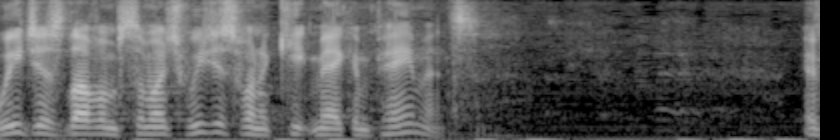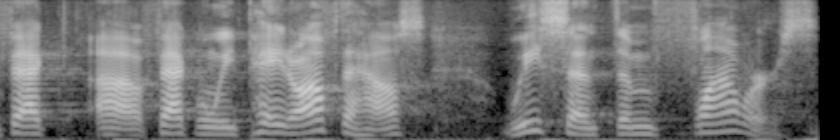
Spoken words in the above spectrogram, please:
we just love them so much, we just want to keep making payments. In fact, uh, in fact, when we paid off the house, we sent them flowers.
